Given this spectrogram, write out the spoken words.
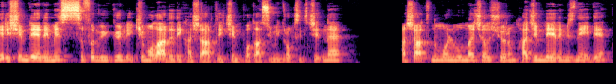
derişim değerimiz 0,2 molar dedik H artı için potasyum hidroksit için de. H artının molünü bulmaya çalışıyorum. Hacim değerimiz neydi?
